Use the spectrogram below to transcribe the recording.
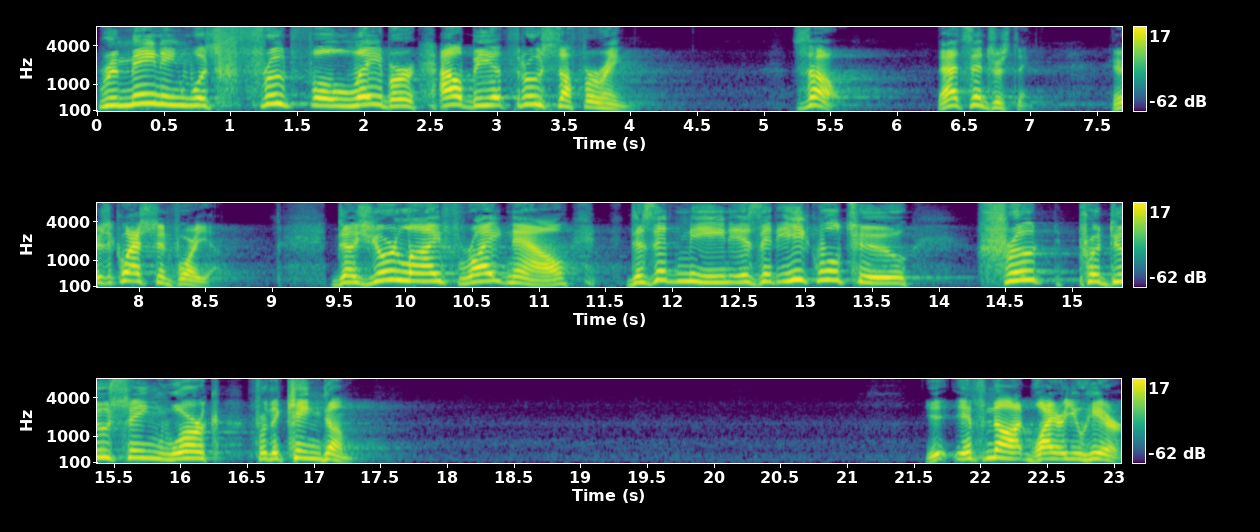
Remaining was fruitful labor, albeit through suffering. So, that's interesting. Here's a question for you Does your life right now, does it mean, is it equal to fruit producing work for the kingdom? If not, why are you here?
